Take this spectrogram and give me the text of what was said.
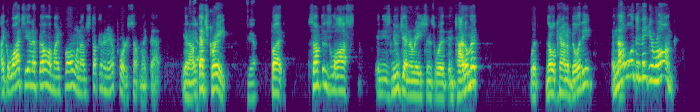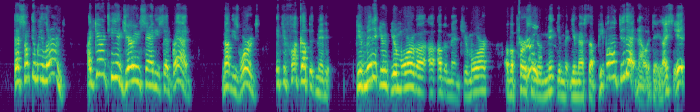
I can watch the NFL on my phone when I'm stuck in an airport or something like that. You know, Yeah. that's great. Yeah. But something's lost in these new generations with entitlement, with no accountability, and not willing to admit you're wrong. That's something we learned. I guarantee you, Jerry and Sandy said, Brad, not in these words, if you fuck up, admit it. If you admit it, you're you're more of a of a mensch. You're more of a person to admit you, you messed up. People don't do that nowadays. I see it.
